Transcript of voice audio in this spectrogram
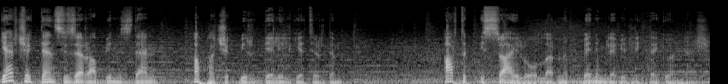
Gerçekten size Rabbinizden apaçık bir delil getirdim. Artık İsrailoğullarını benimle birlikte gönder.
